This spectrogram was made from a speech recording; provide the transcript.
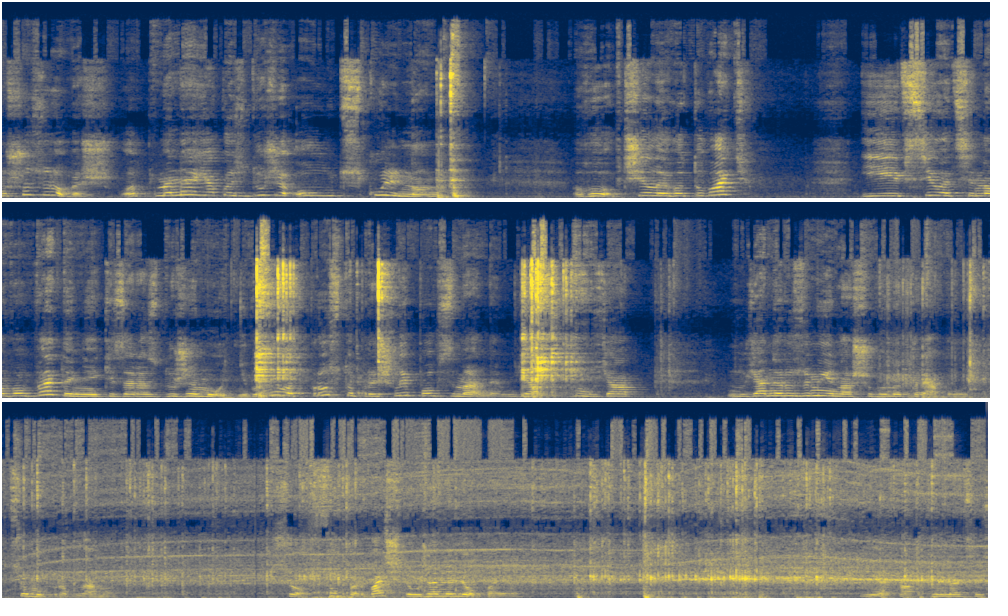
Ну, що зробиш? От мене якось дуже олдскульно вчили готувати. І всі оці нововведення, які зараз дуже модні, вони от просто прийшли повз мене. Я, ну, я, ну, я не розумію, на що воно треба. От, в цьому проблема. Все, супер, бачите, вже не льопає. Ні, так, не на цій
